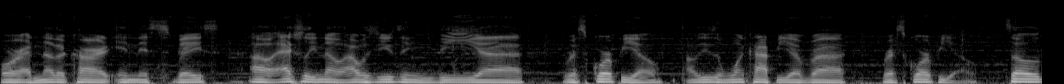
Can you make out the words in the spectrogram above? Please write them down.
or another card in this space. Oh, actually, no. I was using the uh, Rescorpio. I was using one copy of uh, Rescorpio. So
